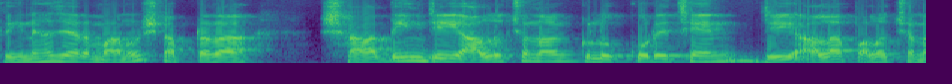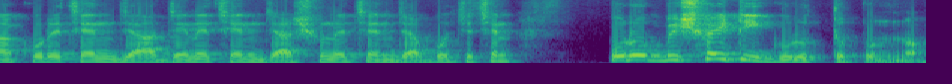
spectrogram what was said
তিন হাজার মানুষ আপনারা সারাদিন যেই আলোচনাগুলো করেছেন, যেই আলাপ আলোচনা করেছেন, যা জেনেছেন, যা শুনেছেন, যা বুঝেছেন, পুরো বিষয়টি গুরুত্বপূর্ণ।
